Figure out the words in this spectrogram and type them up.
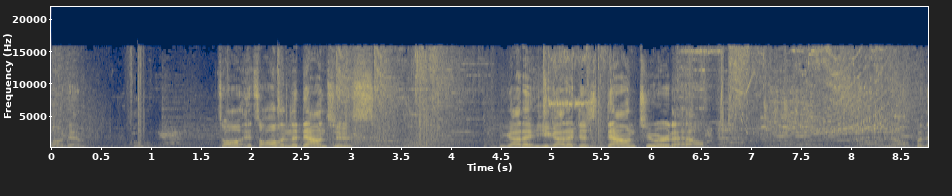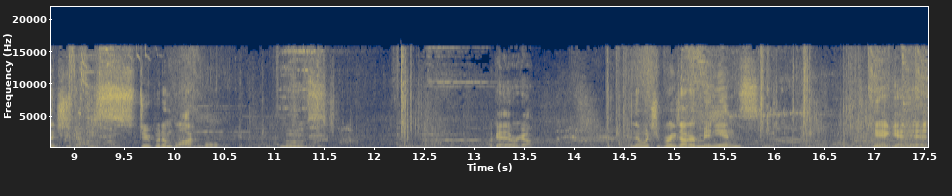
Oh damn. It's all it's all in the down twos. You gotta you gotta just down to her to hell. Oh no, but then she's got these stupid unblockable moves. Okay, there we go. And then when she brings out her minions, you can't get hit.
